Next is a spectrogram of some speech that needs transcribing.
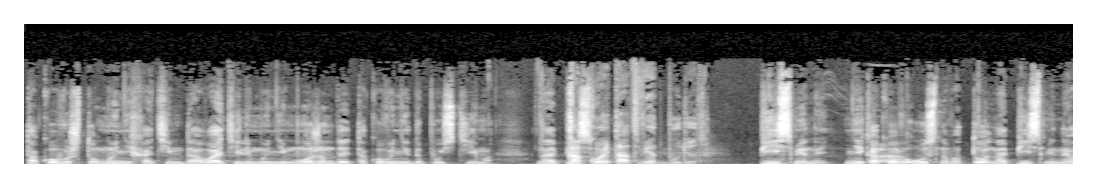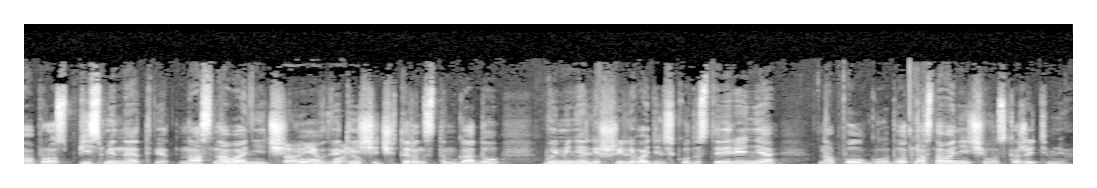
Такого, что мы не хотим давать или мы не можем дать, такого недопустимо. На письмен- Какой-то ответ будет. Письменный, никакого Да. устного, то на письменный вопрос письменный ответ. На основании чего я в понял. 2014 году вы меня лишили водительского удостоверения на полгода. Вот на основании чего, скажите мне.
